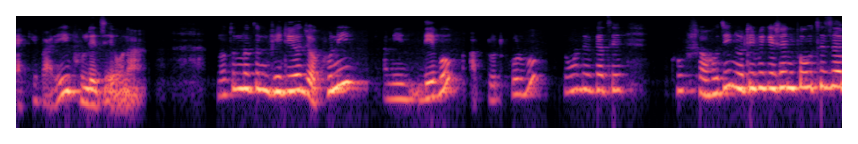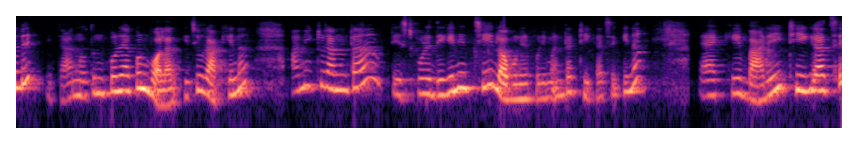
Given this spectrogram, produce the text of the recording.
একেবারেই ভুলে যেও না। নতুন নতুন ভিডিও যখনই আমি দেব, আপলোড করব, তোমাদের কাছে খুব সহজেই নোটিফিকেশান পৌঁছে যাবে। এটা নতুন করে এখন বলার কিছু রাখে না। আমি একটু রান্নাটা টেস্ট করে দেখে নিচ্ছি, লবণের পরিমাণটা ঠিক আছে কি না একেবারেই ঠিক আছে।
